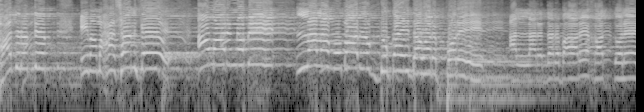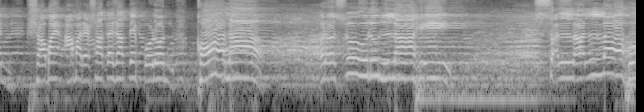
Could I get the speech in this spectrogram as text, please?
হজরত ইমাম হাসানকে দরবারে হাত তোলেন। সবাই আমার সাথে সাথে পড়ুন। কলা রসুল্লাহি সাল্লাল্লাহু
